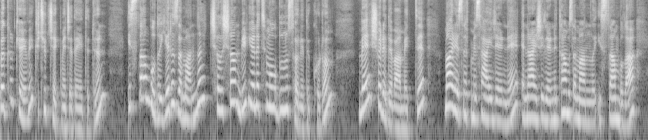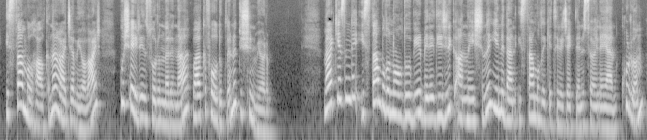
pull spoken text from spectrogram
Bakırköy ve Küçükçekmece'deydi dün. İstanbul'da yarı zamanlı çalışan bir yönetim olduğunu söyledi kurum ve şöyle devam etti. Maalesef mesailerini, enerjilerini tam zamanlı İstanbul'a, İstanbul halkına harcamıyorlar. Bu şehrin sorunlarına vakıf olduklarını düşünmüyorum. Merkezinde İstanbul'un olduğu bir belediyecilik anlayışını yeniden İstanbul'a getireceklerini söyleyen kurum,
